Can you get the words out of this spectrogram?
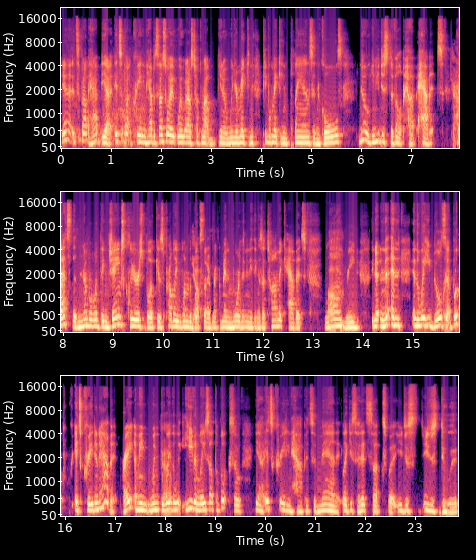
Yeah, it's about hab- yeah, it's about creating habits. That's why when I was talking about, you know, when you're making people making plans and goals, no, you need to just develop hab- habits. Yeah. That's the number one thing. James Clear's book is probably one of the Yep. books that I recommend more than anything is Atomic Habits. Oh. Long Oh. read, you know, and, and and the way he builds Great that book, it's creating a habit, right? I mean, when the way Yeah. the way he even lays out the book. So yeah, it's creating habits. And man, like you said, it sucks, but you just you just do it.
